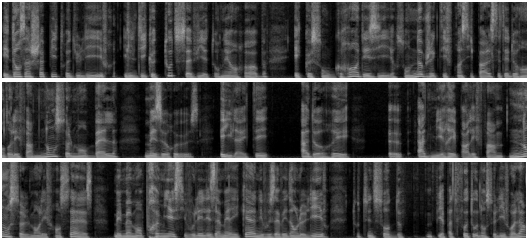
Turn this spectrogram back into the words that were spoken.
Et dans un chapitre du livre, il dit que toute sa vie est tournée en robe et que son grand désir, son objectif principal, c'était de rendre les femmes non seulement belles, mais heureuses. Et il a été adoré euh, admiré par les femmes, non seulement les françaises, mais même en premier, si vous voulez, les américaines. Et vous avez dans le livre toute une sorte de il n'y a pas de photos dans ce livre-là,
